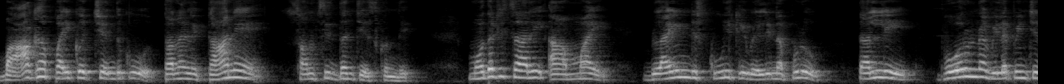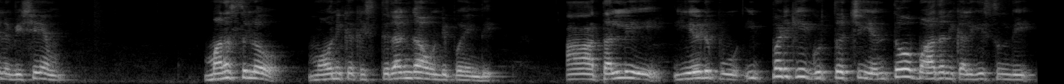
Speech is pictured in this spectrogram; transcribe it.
బాగా పైకొచ్చేందుకు తనని తానే సంసిద్ధం చేసుకుంది. మొదటిసారి ఆ అమ్మాయి బ్లైండ్ స్కూల్కి వెళ్ళినప్పుడు తల్లి బోరున విలపించిన విషయం మనస్సులో మౌనికకి స్థిరంగా ఉండిపోయింది. ఆ తల్లి ఏడుపు ఇప్పటికీ గుర్తొచ్చి ఎంతో బాధని కలిగిస్తుంది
